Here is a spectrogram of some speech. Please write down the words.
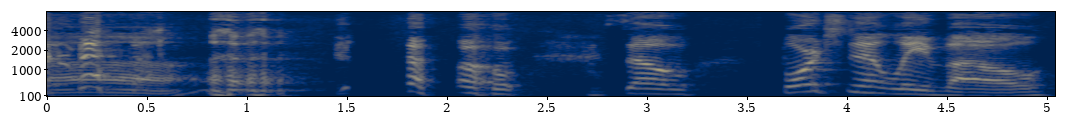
Ah. so, so fortunately though,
